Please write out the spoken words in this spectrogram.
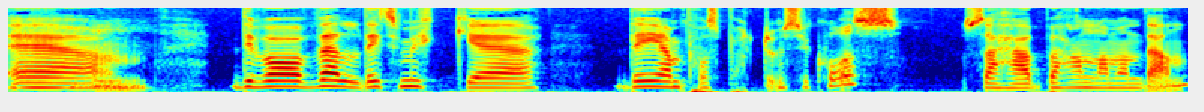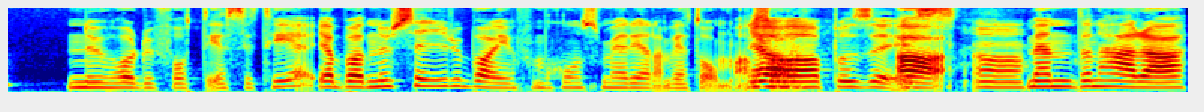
Ehm, det var väldigt mycket, det är en postpartumpsykos, så här behandlar man den. Nu har du fått ECT. Jag bara, nu säger du bara information som jag redan vet om. Alltså. ja, precis. Ja. Ja. Men den här,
